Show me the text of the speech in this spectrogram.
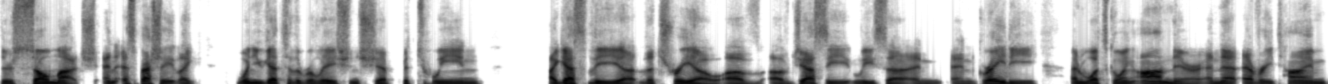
there's so much and especially like when you get to the relationship between i guess the uh, the trio of of jesse lisa and and grady and what's going on there and that every time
